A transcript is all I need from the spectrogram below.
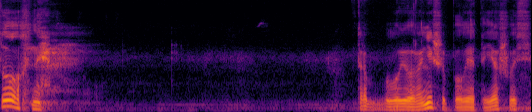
Сохне. Треба було його раніше полити, я щось.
